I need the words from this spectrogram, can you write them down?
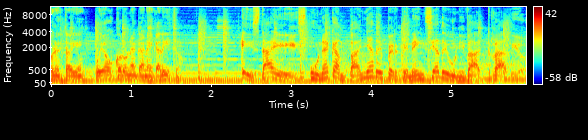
Bueno, está bien. Voy a buscar una caneca, ¿listo? Esta es una campaña de pertenencia de Univac Radio.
